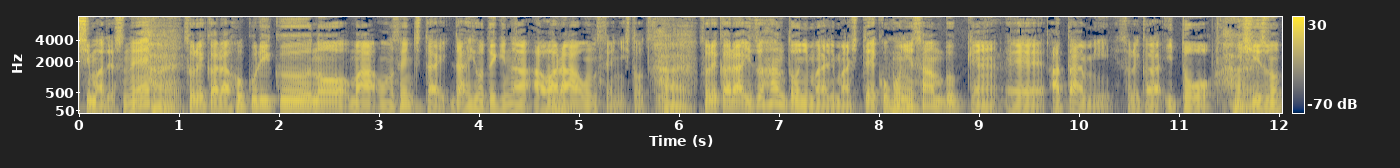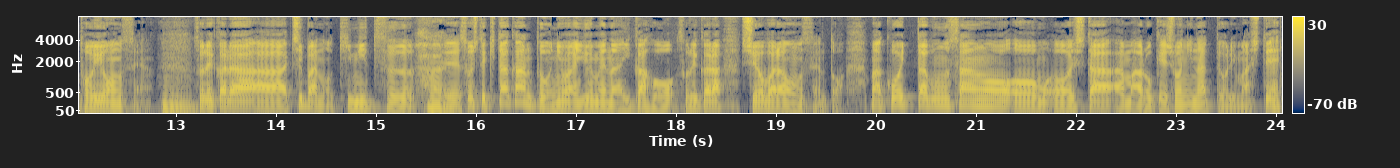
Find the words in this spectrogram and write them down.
志摩ですね、はい、それから北陸の、まあ、温泉地帯、代表的なあわら温泉に一つ、はい、それから伊豆半島に参りまして、ここに3物件、うん、えー、熱海、それから伊東、西伊豆の土井温泉、うん、それからあ千葉の君津、はい、えー、そして北関東には有名な伊香保、それから塩原温泉と、まあ、こういった分散をした、まあ、ロケーションになっておりまして、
